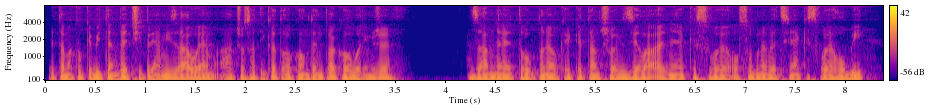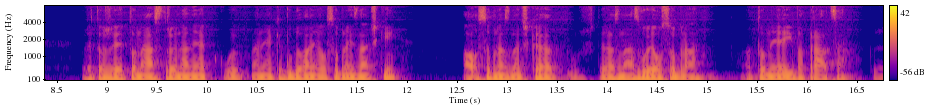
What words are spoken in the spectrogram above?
je tam ako keby ten väčší priamy záujem a čo sa týka toho kontentu, ako hovorím, že za mňa je to úplne OK, keď tam človek zdieľa aj nejaké svoje osobné veci, nejaké svoje hobby, pretože je to nástroj na, nejakú, na nejaké budovanie osobnej značky a osobná značka už teraz názvu je osobná a to nie je iba práca. Akože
